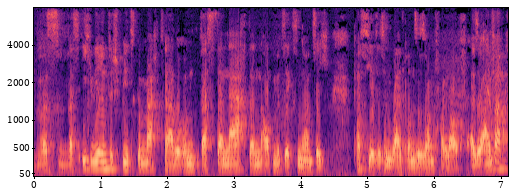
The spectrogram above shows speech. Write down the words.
was, was ich während des Spiels gemacht habe und was danach dann auch mit 96 passiert ist im weiteren Saisonverlauf. Also einfach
